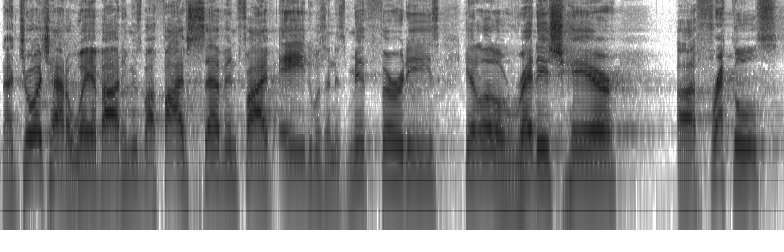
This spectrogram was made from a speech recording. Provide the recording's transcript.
Now, George had a way about him. He was about 5'7, 5'8. He was in his mid 30s. He had a little reddish hair, uh, freckles.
